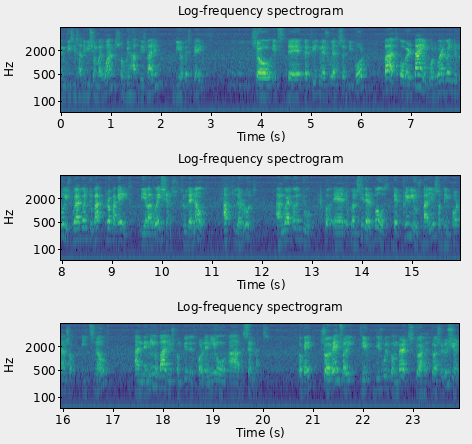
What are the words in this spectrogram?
and this is a division by one, so we have this value, b of scale. So it's the, the fitness we have said before, but over time, what we're going to do is we're going to back propagate the evaluations through the node up to the root. And we're going to, uh, to consider both the previous values of the importance of each node and the new values computed for the new uh, descendants. Okay? So eventually, this will converge to a, to a solution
